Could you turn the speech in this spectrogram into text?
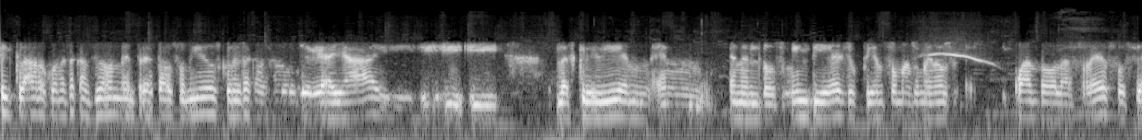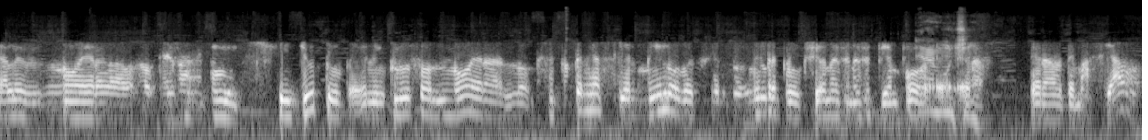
Sí, claro, con esa canción entré a Estados Unidos, con esa canción llegué allá y, y, y- y la escribí en, en, en el 2010, yo pienso más o menos, cuando las redes sociales no era lo que es y, YouTube en incluso no era lo si tú tenías 100 mil o 200 mil reproducciones en ese tiempo eh, era, era demasiado.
